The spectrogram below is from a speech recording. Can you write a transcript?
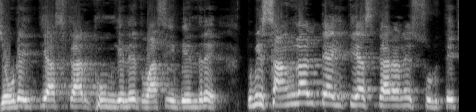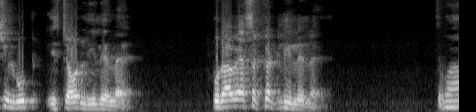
जेवढे इतिहासकार होऊन गेलेत वासी बेंद्रे तुम्ही सांगाल त्या इतिहासकाराने सुरतेची लूट याच्यावर लिहिलेलं आहे. पुराव्यासकट लिहिलेलं आहे. तेव्हा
